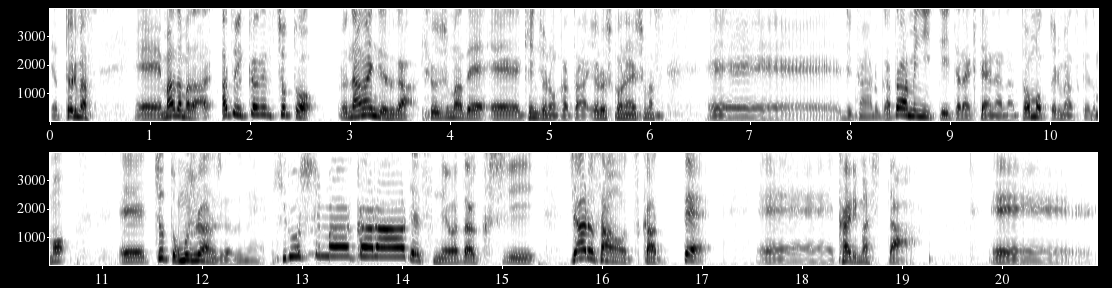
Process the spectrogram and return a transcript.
やっております。えー、まだまだ、あと1ヶ月ちょっと長いんですが、広島で、えー、近所の方よろしくお願いします。えー、時間ある方は見に行っていただきたいななと思っておりますけども、えー、ちょっと面白い話がですね、広島からですね、私、JAL さんを使って、えー、帰りました。え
